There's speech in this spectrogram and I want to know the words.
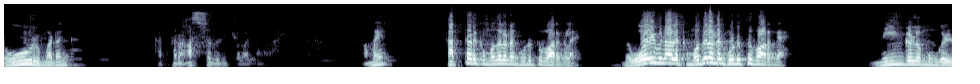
நூறு மடங்கு கர்த்தர் ஆசிர்வதிக்க வல்லவராயிருக்கிறார் ஆமே கர்த்தருக்கு முதலிடம் கொடுத்து பாருங்களேன். இந்த ஓய்வு நாளுக்கு முதலிடம் கொடுத்து பாருங்க. நீங்களும் உங்கள்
